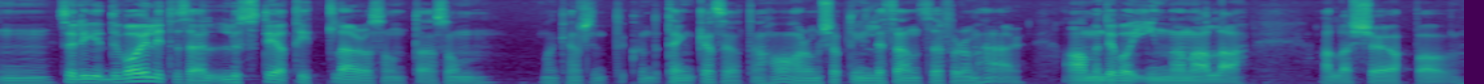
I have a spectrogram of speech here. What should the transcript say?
Mm. Så det, det var ju lite så lustiga titlar och sånt där som man kanske inte kunde tänka sig att, jaha, har de köpt in licenser för de här? Ja, men det var innan alla, alla köp av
